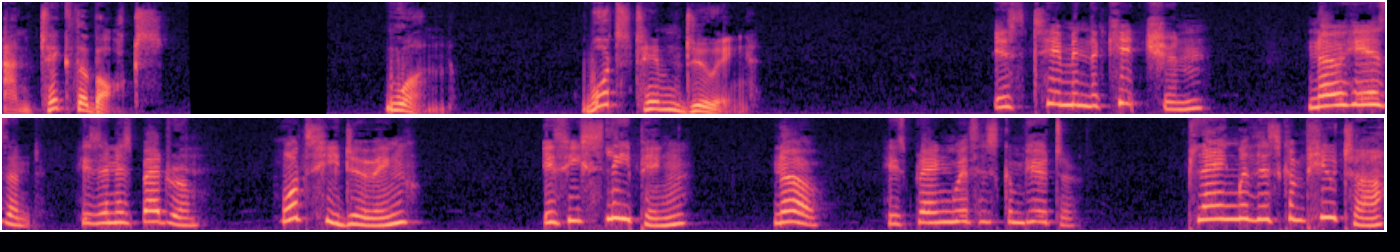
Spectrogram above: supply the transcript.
and tick the box. 1. What's Tim doing? Is Tim in the kitchen? No, he isn't. He's in his bedroom. What's he doing? Is he sleeping? No, he's playing with his computer. Playing with his computer?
